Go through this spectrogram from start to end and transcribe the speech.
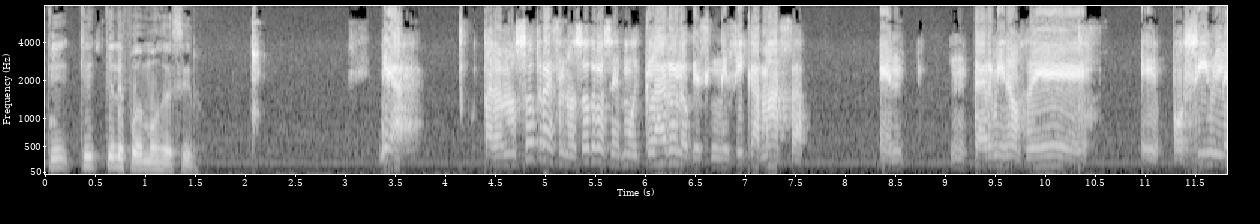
¿Qué, qué, qué les podemos decir? Mira, para nosotras y nosotros es muy claro lo que significa masa en, términos de eh, posible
